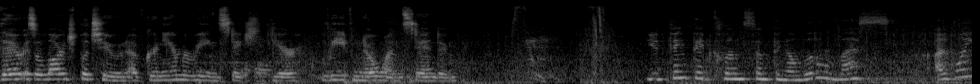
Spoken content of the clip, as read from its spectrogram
There is a large platoon of Grenier Marines stationed here. Leave no one standing. You'd think they'd clone something a little less ugly?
